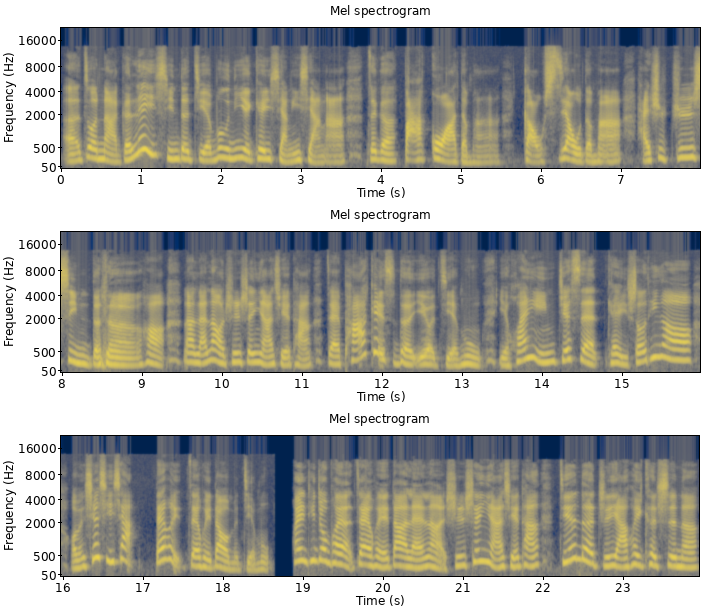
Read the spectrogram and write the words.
呃做哪个类型的节目？你也可以想一想啊。啊？这个八卦的吗？搞笑的吗？还是知性的呢？哈，那蓝老师生涯学堂在 parkist 也有节目，也欢迎 Jason 可以收听哦。我们休息一下，待会再回到我们节目。欢迎听众朋友再回到蓝老师生涯学堂。今天的职涯会客室呢，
